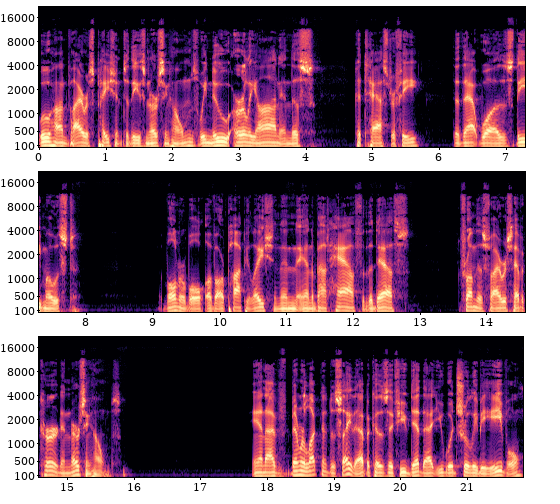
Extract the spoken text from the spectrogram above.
Wuhan virus patient to these nursing homes. We knew early on in this catastrophe that that was the most vulnerable of our population, and, and about half of the deaths from this virus have occurred in nursing homes. And I've been reluctant to say that because if you did that, you would truly be evil.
